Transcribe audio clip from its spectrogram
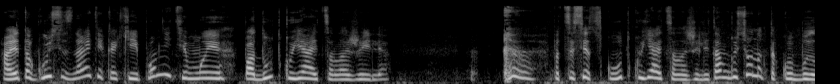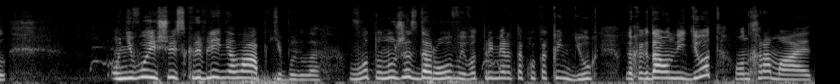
А это гуси, знаете, какие? Помните, мы под утку яйца ложили? Под соседскую утку яйца ложили. Там гусенок такой был. У него еще искривление лапки было. Вот он уже здоровый, вот примерно такой, как индюк. Но когда он идет, он хромает.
